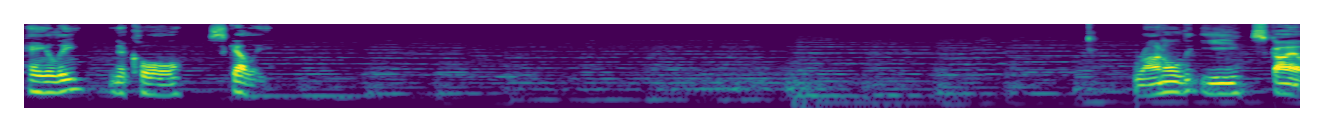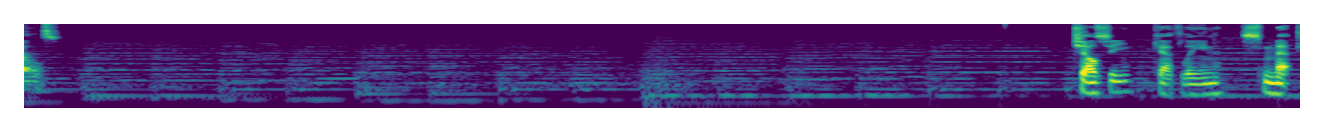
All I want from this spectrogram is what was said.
Haley Nicole Skelly. Ronald E. Skiles. Chelsea Kathleen Smet.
